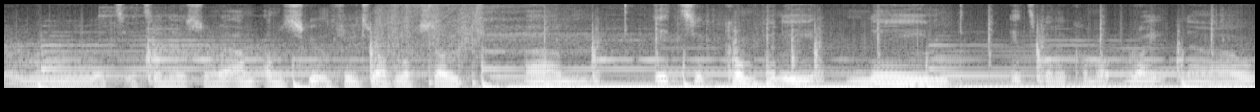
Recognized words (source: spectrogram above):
Ooh, it's, it's in here somewhere. I'm, I'm scooting through to have a look. Sorry. Um, it's a company named. It's going to come up right now.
